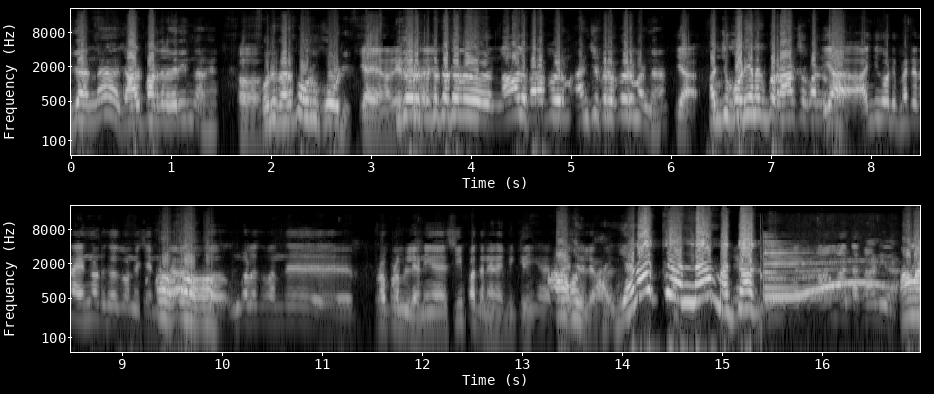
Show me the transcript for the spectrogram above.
இதான யாழ்ப்பாணத்துல தெரியும் தானே? ஒரு பரப்பு ஒரு கோடி. இது ஒரு கிட்டத்தட்ட ஒரு நாலு பரப்பு வரும் அஞ்சு பரப்பு வரும். அஞ்சு கோடி எனக்கு அஞ்சு கோடி மெட்ட நான் என்னோட கேட்க. உங்களுக்கு வந்து ப்ராப்ளம் இல்லையா? நீங்க சீப்பா தானே விக்கிறீங்க? எனக்கு என்ன மச்சாக்கு மாமா அந்த காணி தான். ஆமா.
